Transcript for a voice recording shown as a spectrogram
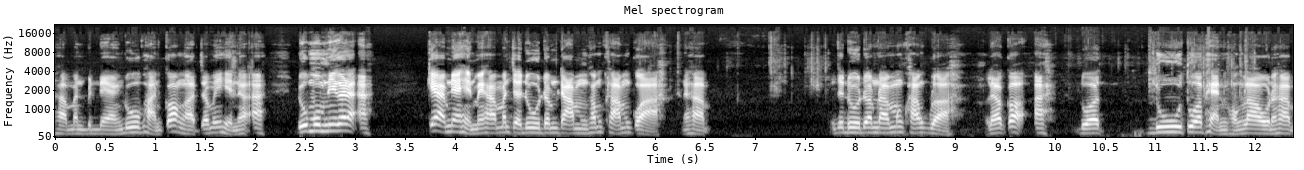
นะครับมันเป็นแดงดูผ่านกล้องอาจจะไม่เห็นนะอะดูมุมนี้ก็ได้อะแก้มเนี่ยเห็นไหมครับ มันจะดูดำๆคล้ำๆกว่านะครับ มันจะดูดำๆคล้ำๆกว่า แล้วก็อะตัวดูตัวแผ่นของเรานะครับ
